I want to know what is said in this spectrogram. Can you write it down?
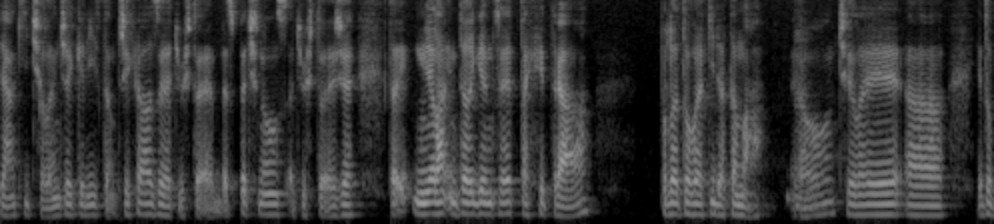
nějaký challenge, který tam přichází, ať už to je bezpečnost, ať už to je, že ta umělá inteligence je tak chytrá podle toho, jaký data má. Jo? Hmm. Čili uh, je to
